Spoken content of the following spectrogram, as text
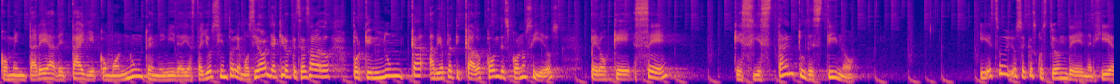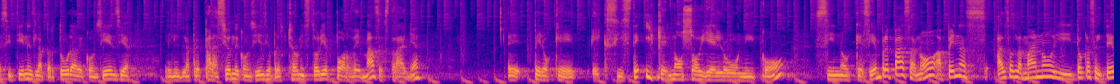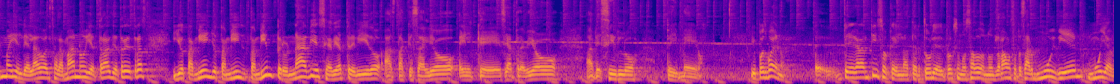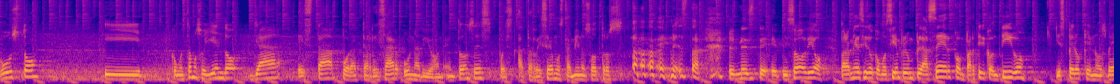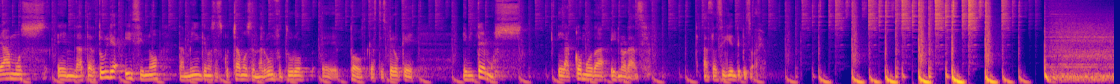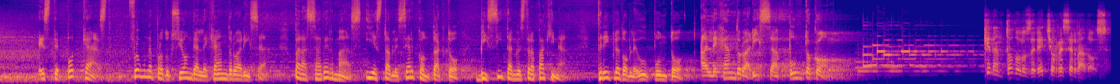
comentaré a detalle como nunca en mi vida y hasta yo siento la emoción, ya quiero que sea sábado, porque nunca había platicado con desconocidos, pero que sé que si está en tu destino, y esto yo sé que es cuestión de energía, si tienes la apertura de conciencia, la preparación de conciencia para escuchar una historia por demás extraña, eh, pero que existe y que no soy el único, sino que siempre pasa, ¿no? Apenas alzas la mano y tocas el tema y el de al lado alza la mano y atrás y atrás y atrás, y yo también, yo también, yo también, pero nadie se había atrevido hasta que salió el que se atrevió a decirlo primero. Y pues bueno, eh, te garantizo que en la tertulia del próximo sábado nos la vamos a pasar muy bien, muy a gusto. Y como estamos oyendo, ya está por aterrizar un avión. Entonces, pues aterricemos también nosotros en, esta, en este episodio. Para mí ha sido como siempre un placer compartir contigo y espero que nos veamos en la tertulia y si no, también que nos escuchamos en algún futuro eh, podcast. Espero que evitemos la cómoda ignorancia. Hasta el siguiente episodio. Este podcast fue una producción de Alejandro Ariza. Para saber más y establecer contacto, visita nuestra página www.alejandroariza.com. Quedan todos los derechos reservados.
